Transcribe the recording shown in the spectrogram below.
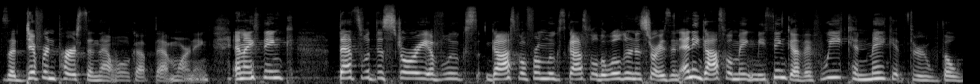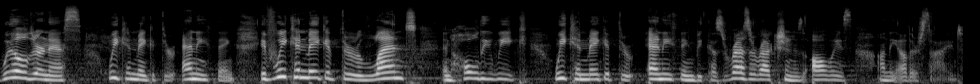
was a different person that woke up that morning. And I think that's what the story of Luke's gospel, from Luke's gospel, the wilderness stories, and any gospel make me think of. If we can make it through the wilderness, we can make it through anything. If we can make it through Lent and Holy Week, we can make it through anything because resurrection is always on the other side.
